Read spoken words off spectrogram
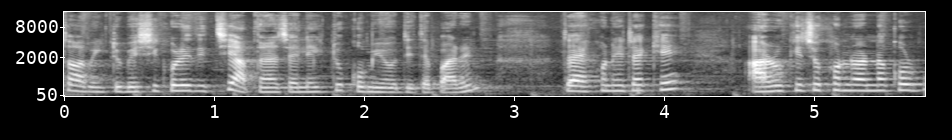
তো আমি একটু বেশি করে দিচ্ছি। আপনারা চাইলে একটু কমিয়েও দিতে পারেন। তো এখন এটাকে আরও কিছুক্ষণ রান্না করব।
